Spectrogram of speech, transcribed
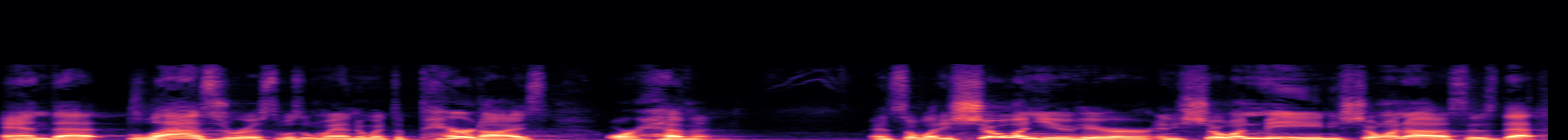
and that Lazarus was the one who went to paradise or heaven. And so, what he's showing you here, and he's showing me, and he's showing us, is that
